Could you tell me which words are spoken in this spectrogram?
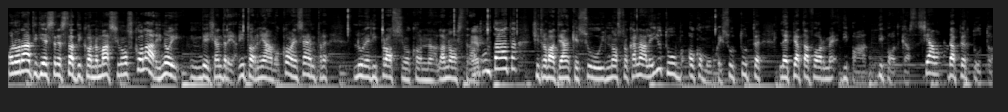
Onorati di essere stati con Massimo Scolari, noi invece Andrea ritorniamo come sempre lunedì prossimo con la nostra eh. puntata, ci trovate anche sul nostro canale YouTube o comunque su tutte le piattaforme di, pod- di podcast, siamo dappertutto.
